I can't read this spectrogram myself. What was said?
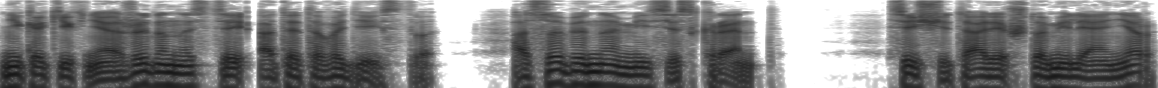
никаких неожиданностей от этого действа, особенно миссис Крент. Все считали, что миллионер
